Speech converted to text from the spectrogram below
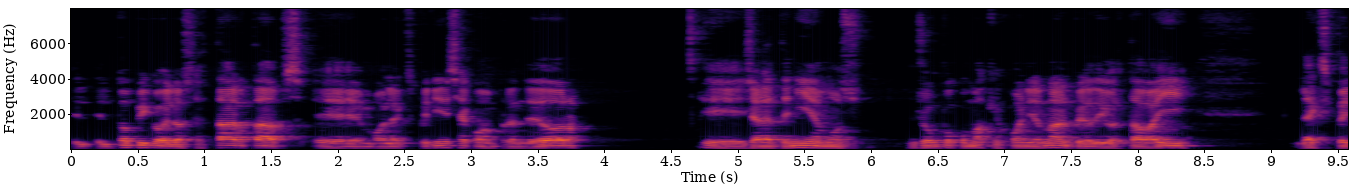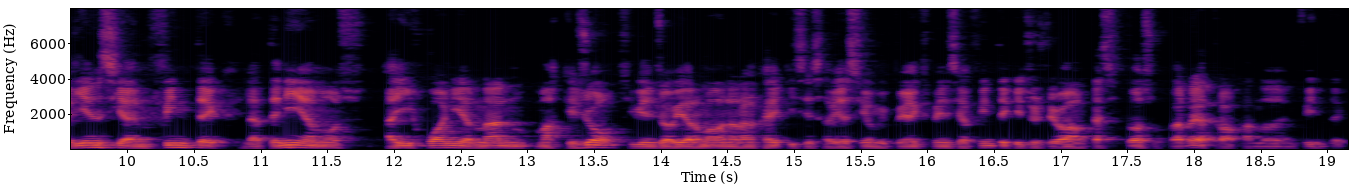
Em, el, tópico de los startups em, o la experiencia como emprendedor eh, ya la teníamos, yo un poco más que Juan y Hernán, pero digo, estaba ahí, la experiencia en fintech la teníamos, ahí Juan y Hernán más que yo, si bien yo había armado Naranja X, esa había sido mi primera experiencia en fintech, ellos llevaban casi todas sus carreras trabajando en fintech.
